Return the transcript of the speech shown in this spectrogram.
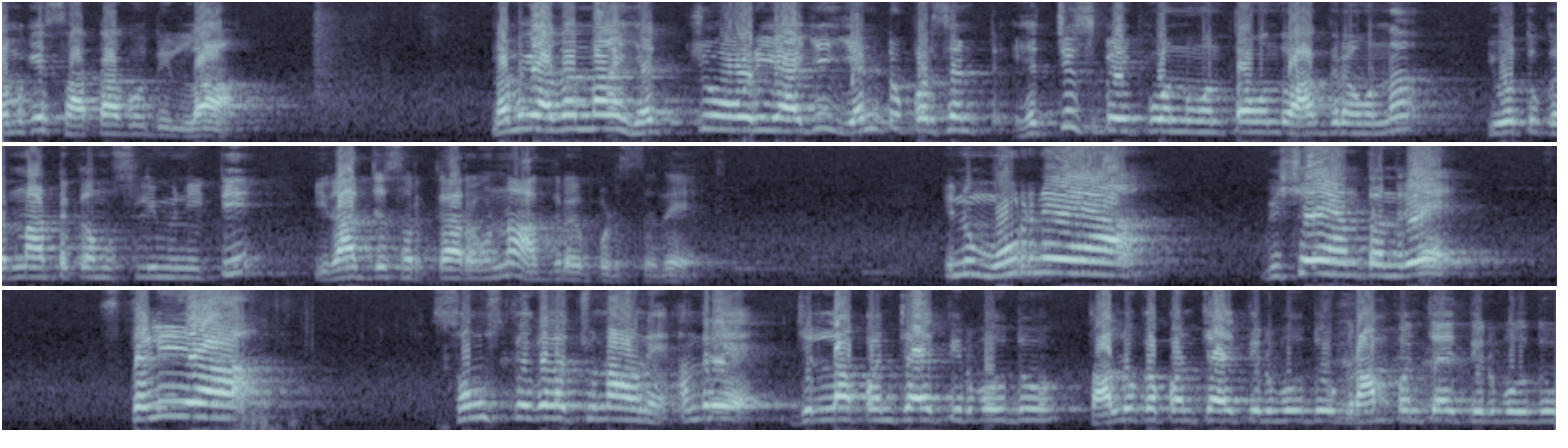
ನಮಗೆ ಸಾಕಾಗೋದಿಲ್ಲ. ನಮಗೆ ಅದನ್ನು ಹೆಚ್ಚುವರಿಯಾಗಿ ಎಂಟು ಪರ್ಸೆಂಟ್ ಹೆಚ್ಚಿಸಬೇಕು ಅನ್ನುವಂಥ ಒಂದು ಆಗ್ರಹವನ್ನು ಇವತ್ತು ಕರ್ನಾಟಕ ಮುಸ್ಲಿಂ ಯುನಿಟಿ ಈ ರಾಜ್ಯ ಸರ್ಕಾರವನ್ನು ಆಗ್ರಹಪಡಿಸ್ತದೆ. ಇನ್ನು ಮೂರನೆಯ ವಿಷಯ ಅಂತಂದರೆ ಸ್ಥಳೀಯ ಸಂಸ್ಥೆಗಳ ಚುನಾವಣೆ, ಅಂದರೆ ಜಿಲ್ಲಾ ಪಂಚಾಯತ್ ಇರ್ಬೋದು, ತಾಲೂಕು ಪಂಚಾಯತ್ ಇರ್ಬೋದು, ಗ್ರಾಮ ಪಂಚಾಯತ್ ಇರ್ಬೋದು,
